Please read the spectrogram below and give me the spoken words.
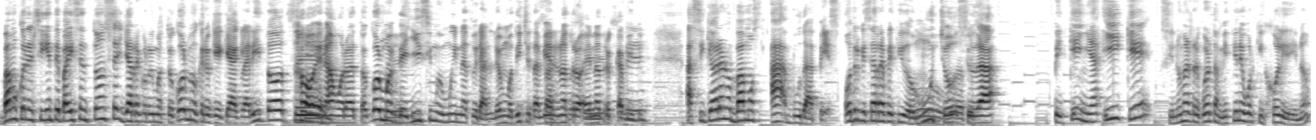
Vamos con el siguiente país entonces, ya recorrimos Estocolmo, creo que queda clarito, todo enamorado de Estocolmo, es bellísimo y muy natural, lo hemos dicho también en, otro, en otros capítulos. Así que ahora nos vamos a Budapest, otro que se ha repetido uh, mucho, ciudad pequeña y que, si no mal recuerdo, también tiene Working Holiday, ¿no?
